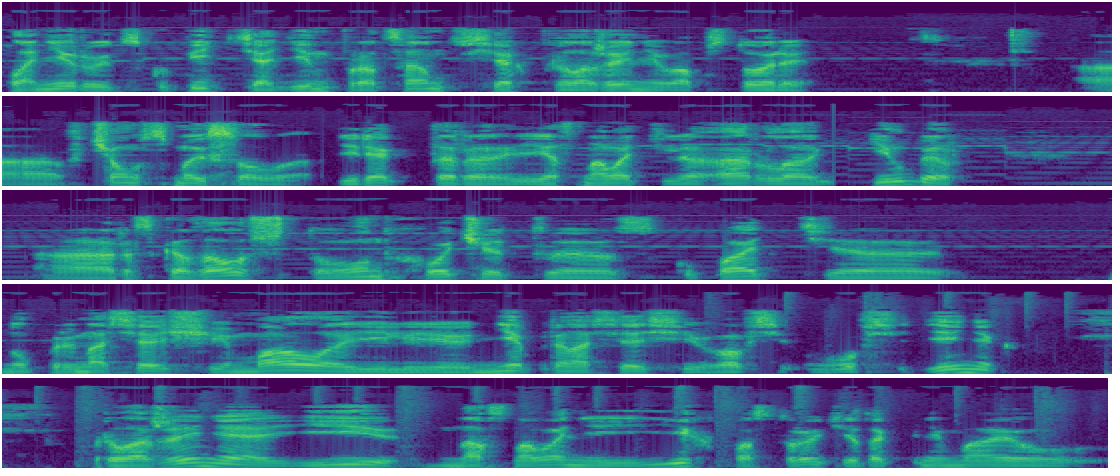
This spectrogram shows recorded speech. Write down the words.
планирует скупить 1% всех приложений в App Store. А в чем смысл? Директор и основатель Арла Гилбер а, рассказал, что он хочет а, скупать а, ну, приносящие мало или не приносящие вовсе, вовсе денег приложения и на основании их построить, я так понимаю,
